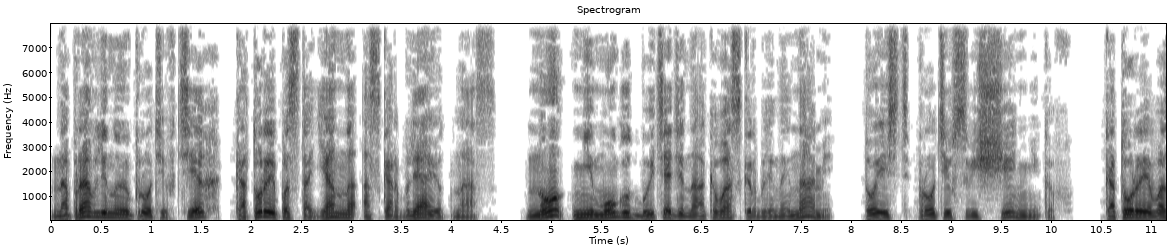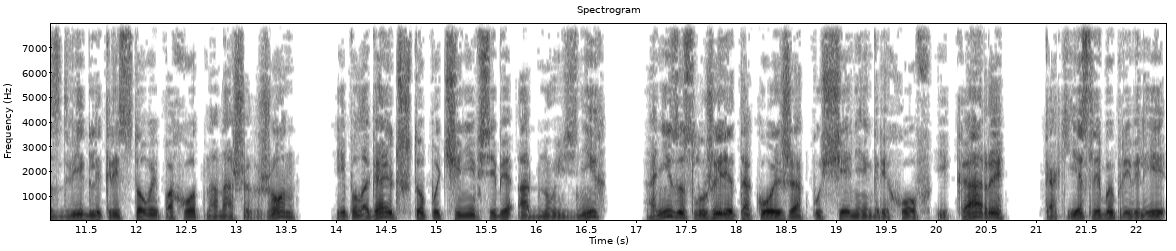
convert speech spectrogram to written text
направленную против тех, которые постоянно оскорбляют нас, но не могут быть одинаково оскорблены нами, то есть против священников, которые воздвигли крестовый поход на наших жен и полагают, что подчинив себе одну из них, они заслужили такое же отпущение грехов и кары, как если бы привели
